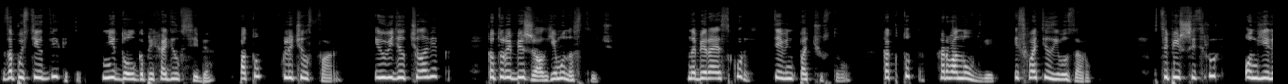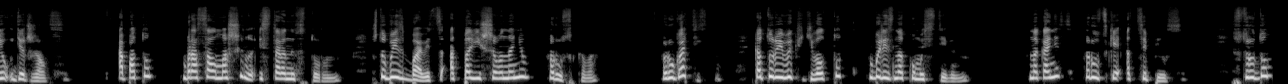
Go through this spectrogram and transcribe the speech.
Запустив двигатель, недолго приходил в себя, потом включил фары и увидел человека, который бежал ему навстречу. Набирая скорость, Стивен почувствовал, как кто-то рванул дверь и схватил его за руку. Вцепившись в руль, он еле удержался, а потом бросал машину из стороны в сторону, чтобы избавиться от повисшего на нем русского. Ругательства, которые выкрикивал тот, были знакомы Стивену. Наконец русский отцепился. С трудом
